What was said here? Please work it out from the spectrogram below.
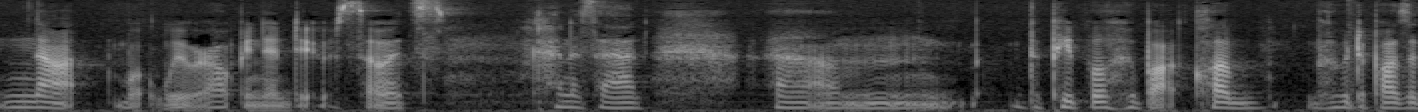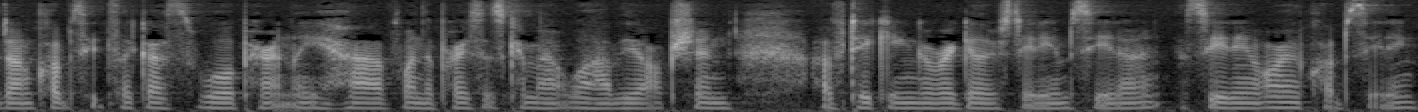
not what we were hoping to do. So it's kind of sad. Um, the people who bought club, who deposit on club seats like us, will apparently have, when the prices come out, will have the option of taking a regular stadium seating, seating or a club seating,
